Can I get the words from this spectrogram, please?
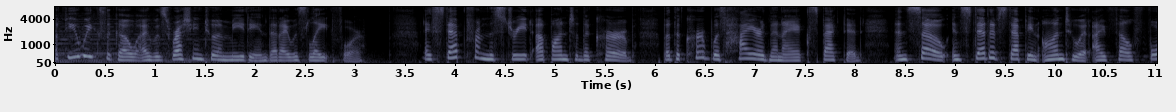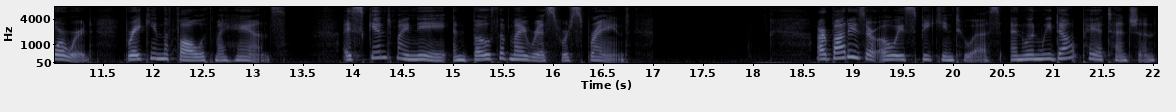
A few weeks ago, I was rushing to a meeting that I was late for. I stepped from the street up onto the curb, but the curb was higher than I expected, and so instead of stepping onto it, I fell forward, breaking the fall with my hands. I skinned my knee, and both of my wrists were sprained. Our bodies are always speaking to us, and when we don't pay attention,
